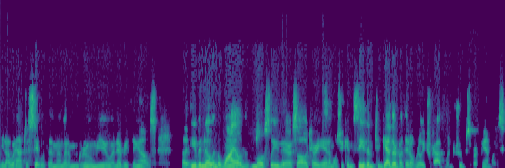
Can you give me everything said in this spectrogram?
you know we have to sit with them and let them groom you and everything else. Uh, even though in the wild, mostly they're solitary animals, you can see them together, but they don't really travel in troops or families.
